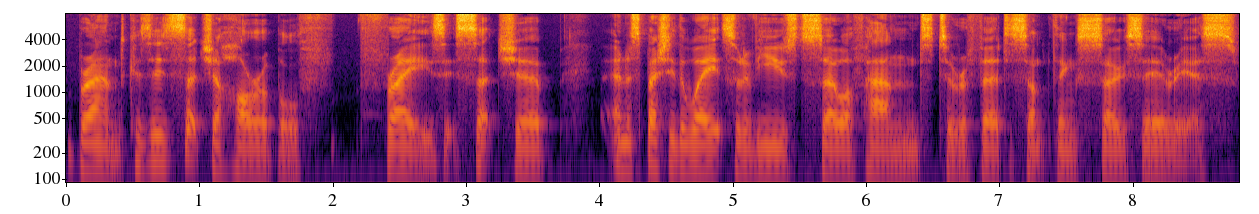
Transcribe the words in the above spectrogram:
brand? Because it's such a horrible f- phrase. It's such a. And especially the way it's sort of used so offhand to refer to something so serious.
